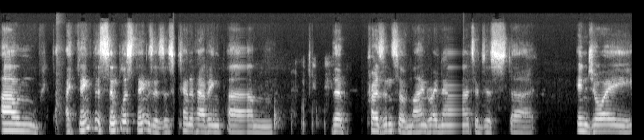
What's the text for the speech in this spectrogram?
Um, I think the simplest things is just kind of having um, the presence of mind right now to just uh, enjoy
